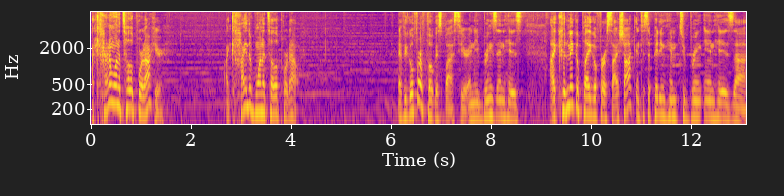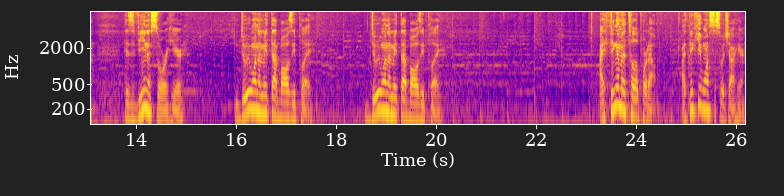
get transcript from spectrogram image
I kind of want to teleport out here. I kind of want to teleport out. If we go for a Focus Blast here and he brings in his... I could make a play go for a Psyshock, anticipating him to bring in his, uh, his Venusaur here. Do we want to make that ballsy play? Do we want to make that ballsy play? I think I'm going to teleport out. I think he wants to switch out here.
